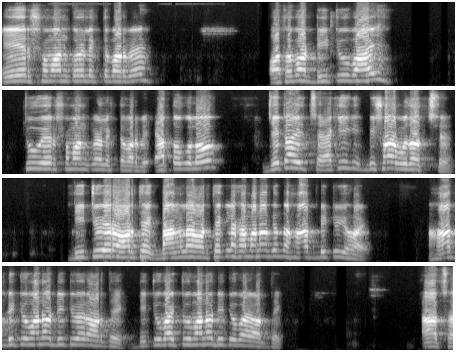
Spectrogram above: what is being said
এর সমান করে লিখতে পারবে। অথবা ডি টু বাই টু এর সমান করে লিখতে পারবে। এতগুলো যেটা ইচ্ছে, একই বিষয় বোঝাচ্ছে। ডি টু এর অর্ধেক, বাংলা অর্ধেক লেখা মানেও কিন্তু হাফ ডি টুই হয়। হাফ ডি টু মানেও ডি টু এর অর্ধেক ডি টু বাই টু মানেও ডি টু বাই অর্ধেক। আচ্ছা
